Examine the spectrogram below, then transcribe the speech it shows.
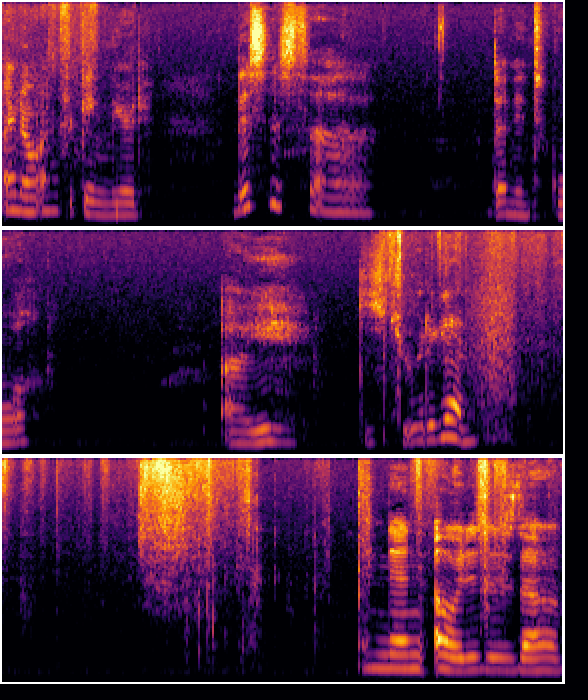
I know, I'm freaking weird. This is uh, done in school. I just drew it again. And then, oh, this is the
